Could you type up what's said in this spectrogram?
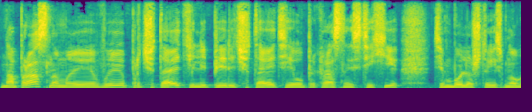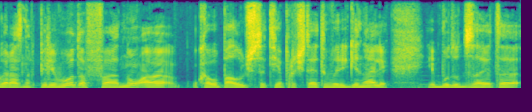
напрасным, и вы прочитаете или перечитаете его прекрасные стихи, тем более, что есть много разных переводов. Э, ну, а у кого получится, те прочитают в оригинале и будут за это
